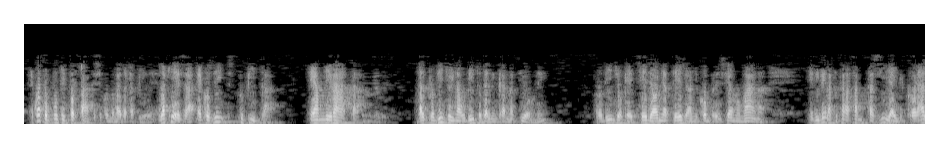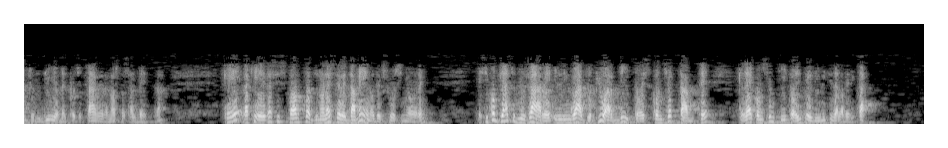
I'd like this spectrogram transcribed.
E questo è un punto importante secondo me da capire. La Chiesa è così stupita e ammirata dal prodigio inaudito dell'incarnazione, prodigio che eccede ogni attesa, ogni comprensione umana e rivela tutta la fantasia, il coraggio di Dio nel progettare la nostra salvezza, che la Chiesa si sforza di non essere da meno del suo Signore e si compiace di usare il linguaggio più ardito e sconcertante che le è consentito entro i limiti della verità.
